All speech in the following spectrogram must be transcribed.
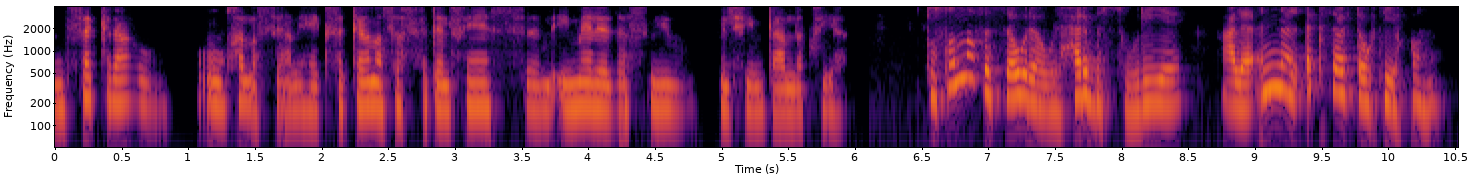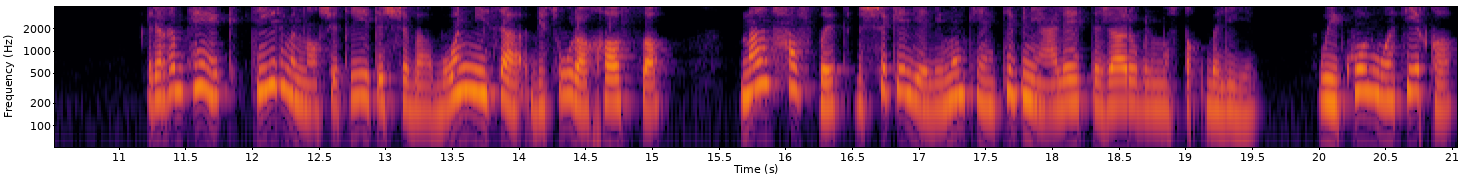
نسكره وخلص يعني هيك سكرنا صفحة الفيس الإيميل الرسمي وكل شيء متعلق فيها. تصنف الثورة والحرب السورية على أن الأكثر توثيقاً. رغم هيك كتير من ناشطية الشباب والنساء بصورة خاصة ما انحفظت بالشكل يلي ممكن تبني عليه التجارب المستقبلية ويكون وثيقة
